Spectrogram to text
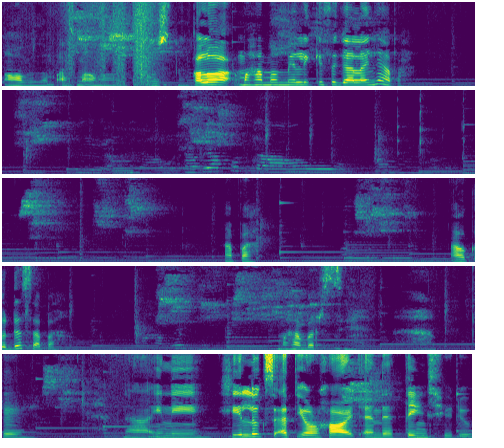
Oh belum Asma Allah Husna. Kalau Maha memiliki segalanya apa? Apa? Al Kudus apa? Maha bersih. Oke. Okay. Nah ini He looks at your heart and the things you do.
